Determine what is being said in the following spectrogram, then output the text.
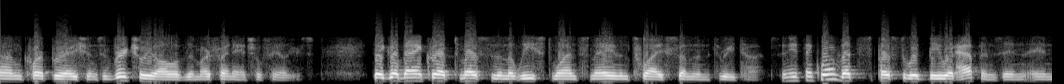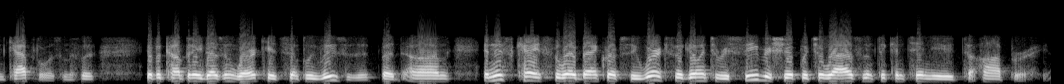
um, corporations, virtually all of them, are financial failures. They go bankrupt, most of them at least once, many of them twice, some of them three times. And you think, well, that's supposed to be what happens in, in capitalism. If a, if a company doesn't work, it simply loses it. But um, in this case, the way bankruptcy works, they go into receivership, which allows them to continue to operate.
